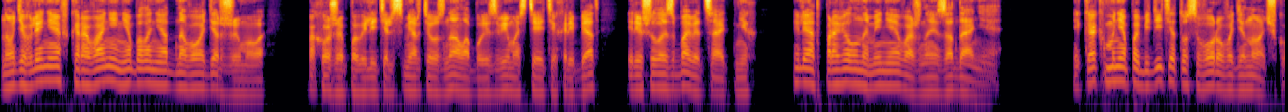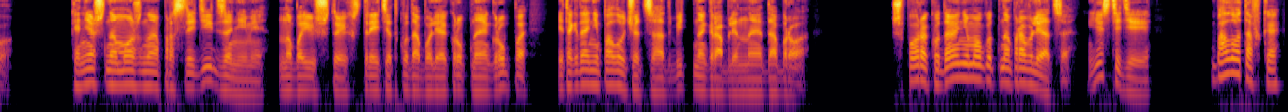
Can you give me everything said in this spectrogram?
На удивление, в караване не было ни одного одержимого. Похоже, Повелитель Смерти узнал об уязвимости этих ребят и решил избавиться от них, или отправил на менее важные задания. И как мне победить эту свору в одиночку? Конечно, можно проследить за ними, но боюсь, что их встретит куда более крупная группа, и тогда не получится отбить награбленное добро. «Шпора, куда они могут направляться? Есть идеи?» «Болотовка»,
